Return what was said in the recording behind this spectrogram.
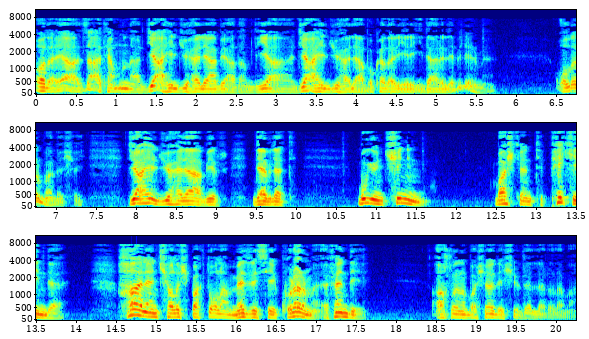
o da ya zaten bunlar cahil cühela bir adamdı. Ya cahil cühela bu kadar yeri idare edebilir mi? Olur mu öyle şey? Cahil cühela bir devlet. Bugün Çin'in başkenti Pekin'de halen çalışmakta olan medreseyi kurar mı efendi? Aklını başına deşir derler adama.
